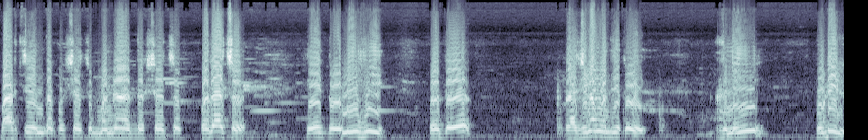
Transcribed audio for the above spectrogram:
भारतीय जनता पक्षाचं मंडळ अध्यक्षाचं पदाचं हे दोन्हीही पद राजीनामा देतोय. आणि पुढील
